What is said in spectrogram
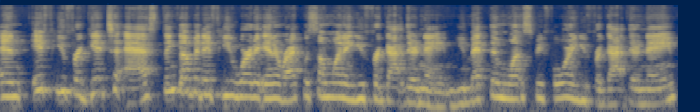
And if you forget to ask, think of it if you were to interact with someone and you forgot their name. You met them once before and you forgot their name.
